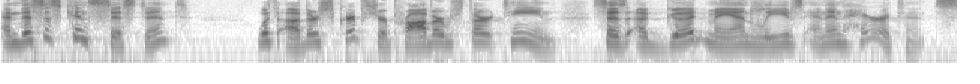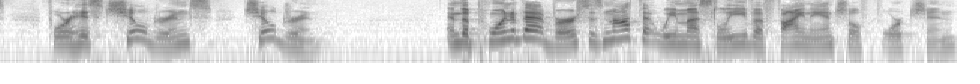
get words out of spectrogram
And this is consistent with other scripture. Proverbs 13 says, A good man leaves an inheritance for his children's children. And the point of that verse is not that we must leave a financial fortune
